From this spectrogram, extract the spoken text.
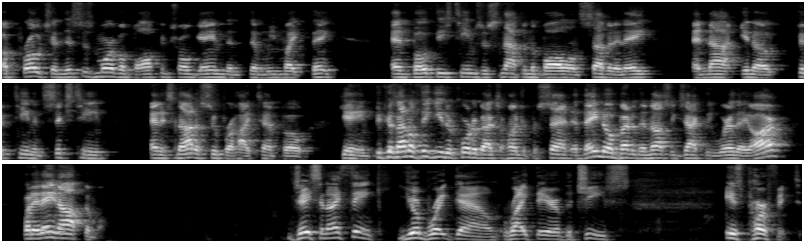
approach. And this is more of a ball control game than, than we might think. And both these teams are snapping the ball on seven and eight and not, you know, 15 and 16. And it's not a super high tempo game because I don't think either quarterback's 100%. And they know better than us exactly where they are, but it ain't optimal. Jason, I think your breakdown right there of the Chiefs is perfect.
